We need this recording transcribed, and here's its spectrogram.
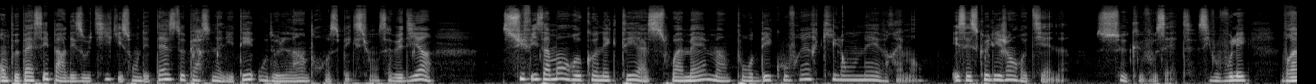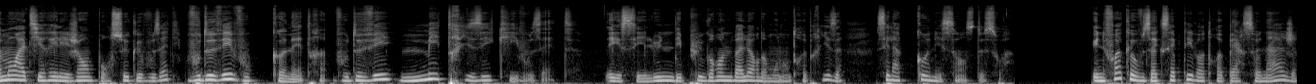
On peut passer par des outils qui sont des tests de personnalité ou de l'introspection. Ça veut dire suffisamment reconnecté à soi-même pour découvrir qui l'on est vraiment. Et c'est ce que les gens retiennent, ce que vous êtes. Si vous voulez vraiment attirer les gens pour ce que vous êtes, vous devez vous connaître, vous devez maîtriser qui vous êtes. Et c'est l'une des plus grandes valeurs dans mon entreprise, c'est la connaissance de soi. Une fois que vous acceptez votre personnage,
